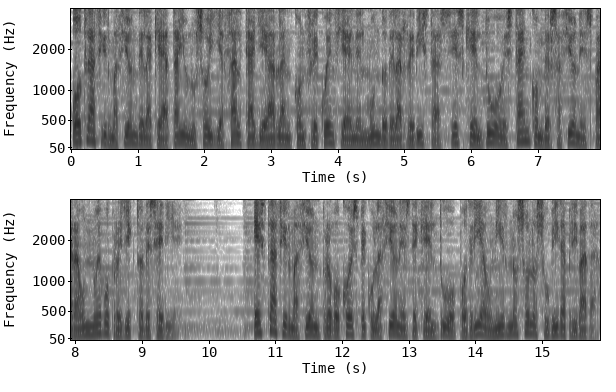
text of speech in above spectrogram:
Otra afirmación de la que Atay Ulusoy y Azal Calle hablan con frecuencia en el mundo de las revistas es que el dúo está en conversaciones para un nuevo proyecto de serie. Esta afirmación provocó especulaciones de que el dúo podría unir no solo su vida privada,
